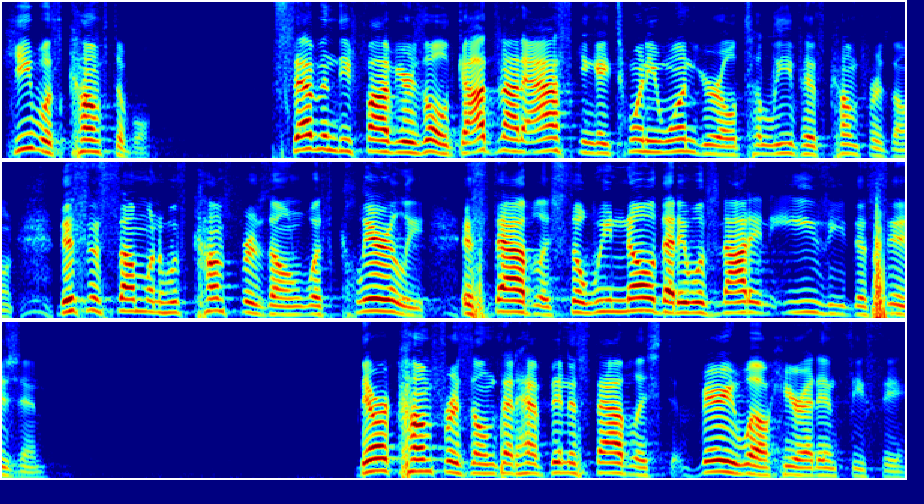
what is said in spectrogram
He was comfortable. 75 years old. God's not asking a 21 year old to leave his comfort zone. This is someone whose comfort zone was clearly established. So we know that it was not an easy decision. There are comfort zones that have been established very well here at NCC.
